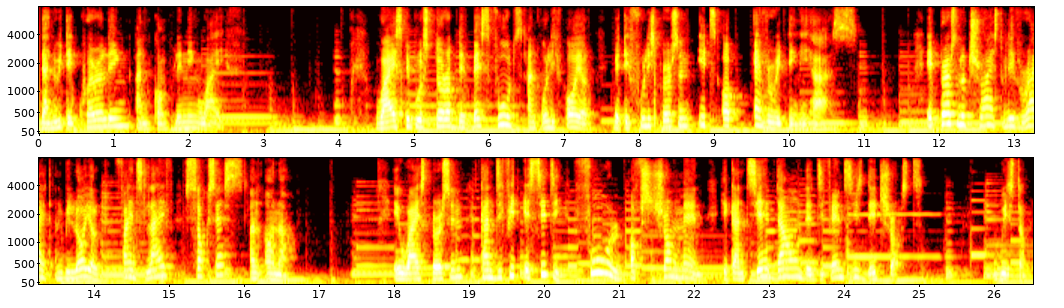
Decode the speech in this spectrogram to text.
than with a quarreling and complaining wife. Wise people store up the best foods and olive oil, but a foolish person eats up everything he has. A person who tries to live right and be loyal finds life, success, and honor. A wise person can defeat a city full of strong men. He can tear down the defenses they trust. Wisdom.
